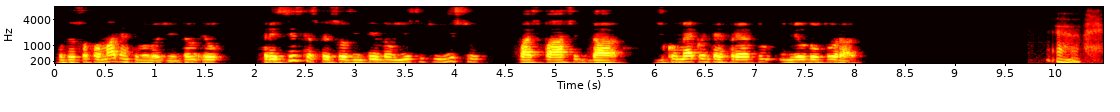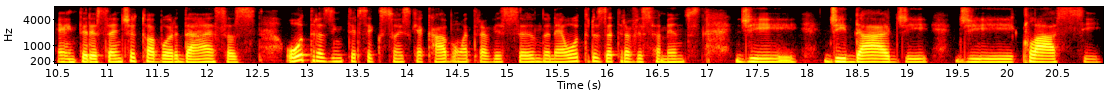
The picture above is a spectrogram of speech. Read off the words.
porque eu sou formado em arquivologia. Então, eu preciso que as pessoas entendam isso e que isso faz parte da, de como é que eu interpreto o meu doutorado. É, é interessante tu abordar essas outras intersecções que acabam atravessando, né, outros atravessamentos de, de idade, de classe,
